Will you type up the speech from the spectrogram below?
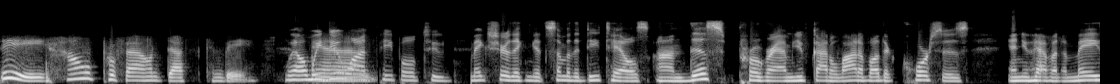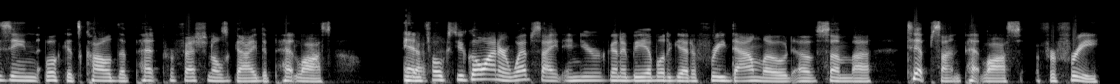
see how profound death can be. Well, we do want people to make sure they can get some of the details on this program. You've got a lot of other courses, and you have an amazing book. It's called The Pet Professional's Guide to Pet Loss. And Yes. folks, you go on our website and you're going to be able to get a free download of some uh, tips on pet loss for free.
